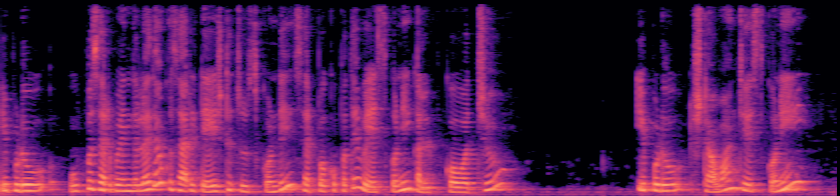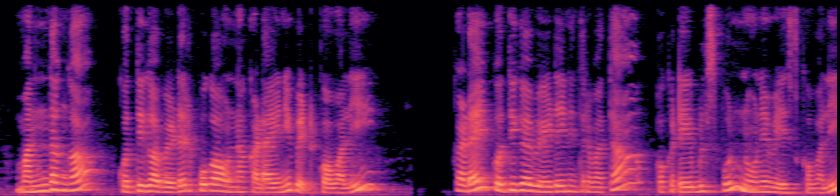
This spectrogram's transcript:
ఇప్పుడు ఉప్పు సరిపోయిందో లేదో ఒకసారి టేస్ట్ చూసుకోండి. సరిపోకపోతే వేసుకొని కలుపుకోవచ్చు. ఇప్పుడు స్టవ్ ఆన్ చేసుకొని మందంగా కొద్దిగా వెడల్పుగా ఉన్న కడాయిని పెట్టుకోవాలి. కడాయి కొద్దిగా వేడైన తర్వాత ఒక టేబుల్ స్పూన్ నూనె వేసుకోవాలి.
